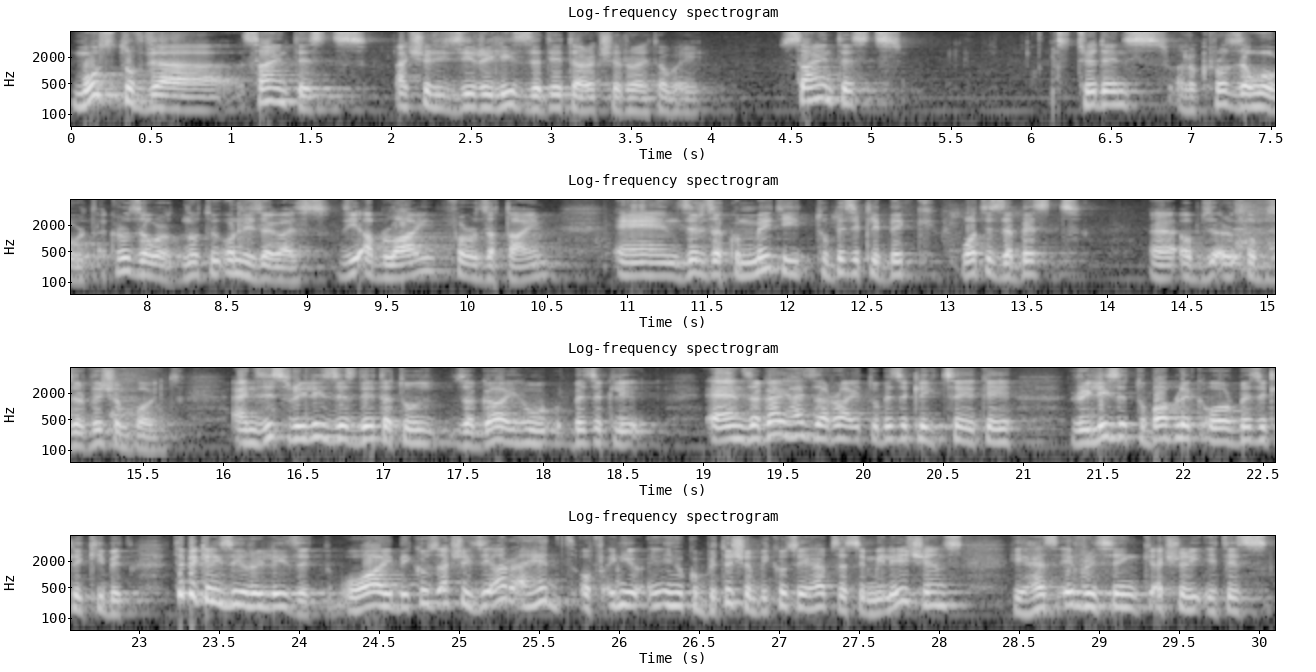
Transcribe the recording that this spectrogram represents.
most of the scientists actually they release the data actually right away. Scientists, students across the world, across the world, not only the US, they apply for the time, and there is a committee to basically pick what is the best uh, obser- observation point. And this releases data to the guy who basically, and the guy has the right to basically say, okay, release it to public or basically keep it. Typically, they release it. Why? Because actually they are ahead of any, any competition because they have the simulations, he has everything, actually, it is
